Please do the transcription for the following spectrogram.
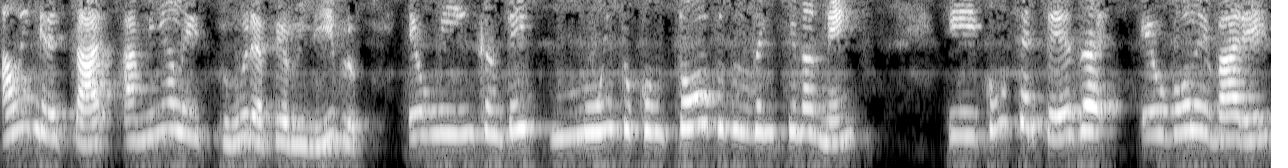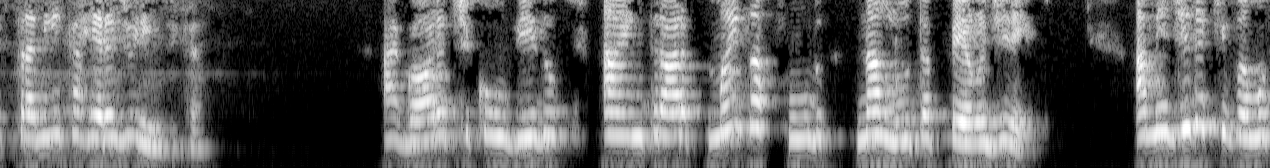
Ao ingressar a minha leitura pelo livro, eu me encantei muito com todos os ensinamentos e com certeza eu vou levar eles para minha carreira jurídica. Agora te convido a entrar mais a fundo na luta pelo direito. À medida que vamos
